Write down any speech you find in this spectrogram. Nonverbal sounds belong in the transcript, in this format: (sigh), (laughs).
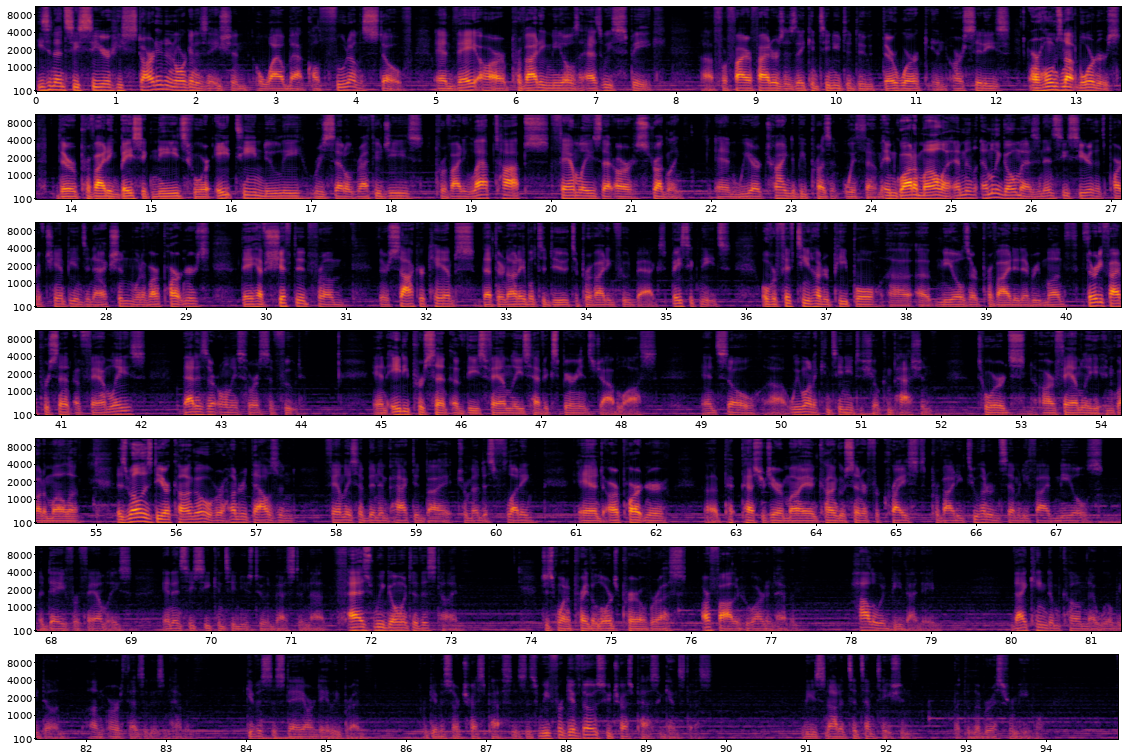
he's an NCCer. He started an organization a while back called Food on the Stove, and they are providing meals as we speak uh, for firefighters as they continue to do their work in our cities. Our Homes Not Borders, they're providing basic needs for 18 newly resettled refugees, providing laptops, families that are struggling and we are trying to be present with them. In Guatemala, Emily Gomez, an NCCer that's part of Champions in Action, one of our partners, they have shifted from their soccer camps that they're not able to do to providing food bags, basic needs. Over 1,500 people, uh, uh, meals are provided every month. 35% of families, that is their only source of food. And 80% of these families have experienced job loss. And so uh, we want to continue to show compassion towards our family in Guatemala, as well as DR Congo. Over 100,000 families have been impacted by tremendous flooding. And our partner, uh, Pastor Jeremiah and Congo Center for Christ, providing 275 meals a day for families. And NCC continues to invest in that. As we go into this time, just want to pray the Lord's Prayer over us. Our Father who art in heaven hallowed be thy name. Thy kingdom come, thy will be done on earth as it is in heaven. Give us this day our daily bread. Forgive us our trespasses as we forgive those who trespass against us. Lead us not into temptation, but deliver us from evil.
